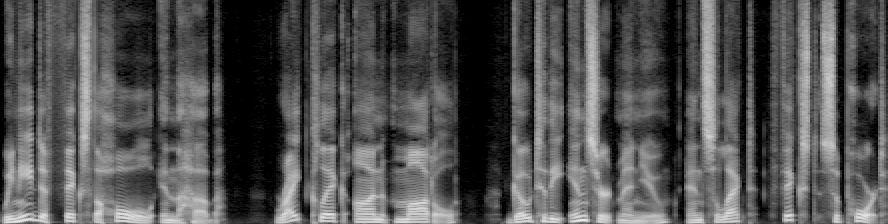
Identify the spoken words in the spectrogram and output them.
we need to fix the hole in the hub. Right-click on Model, go to the Insert menu and select Fixed Support.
